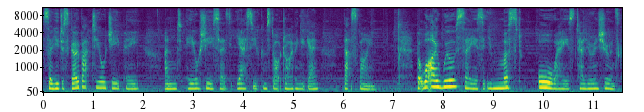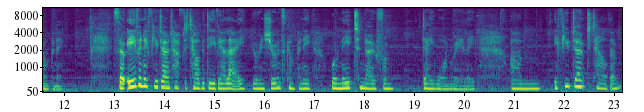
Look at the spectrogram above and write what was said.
So you just go back to your GP and he or she says, yes, you can start driving again, that's fine. But what I will say is that you must always tell your insurance company. So even if you don't have to tell the DVLA, your insurance company will need to know from day one really. Um, if you don't tell them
